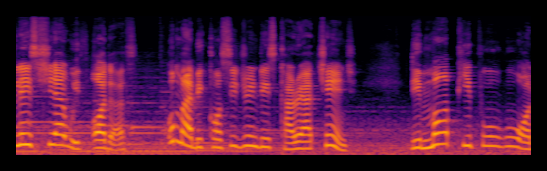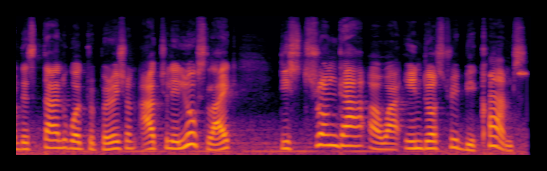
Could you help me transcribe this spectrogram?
Please share with others who might be considering this career change. The more people who understand what preparation actually looks like, the stronger our industry becomes.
